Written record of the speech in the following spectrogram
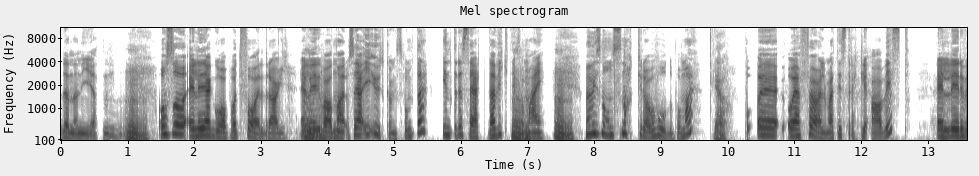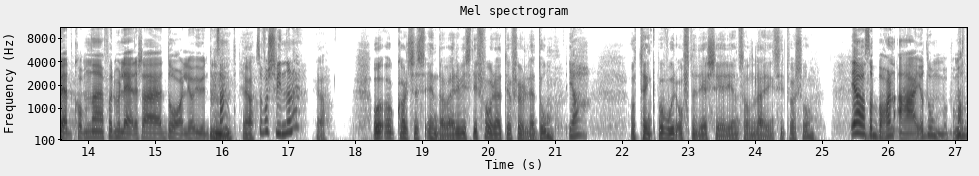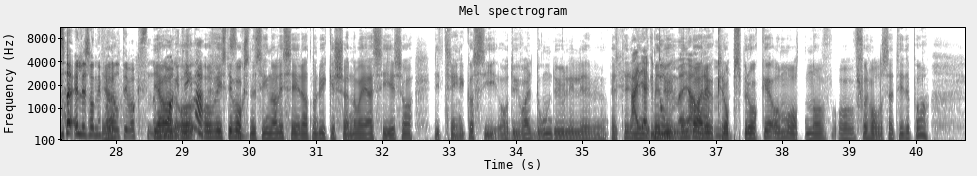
denne nyheten. Mm. Også, eller jeg går på et foredrag, eller Mm. hva det nå er. Så jeg er i utgangspunktet interessert. Det er viktig for Mm. meg. Mm. Men hvis noen snakker over hodet på meg, Ja. på, øh, og jeg føler meg tilstrekkelig avvist, eller vedkommende formulerer seg dårlig og uinteressant. Ja. så forsvinner det. Og, og kanskje enda verre hvis de får deg til å føle deg dum. Ja. Og tenk på hvor ofte det skjer i en sånn læringssituasjon. Ja, altså barn er jo dumme, på en måte. Eller sånn i forhold til voksne Ja, og, ting, og, og hvis de voksne signaliserer at når du ikke skjønner hva jeg sier, så De trenger ikke å si 'Å, du var dum, du, lille Petter'. Nei, ikke men, du, men bare ja, mm. kroppsspråket og måten å, å forholde seg til det på,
